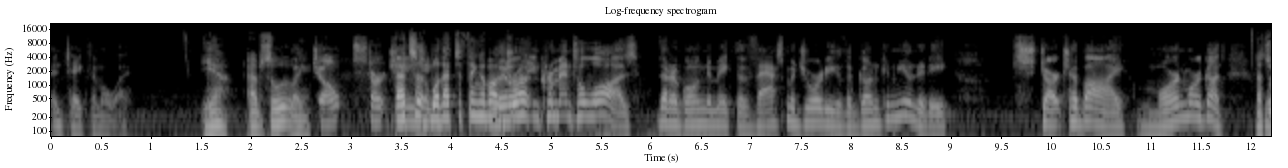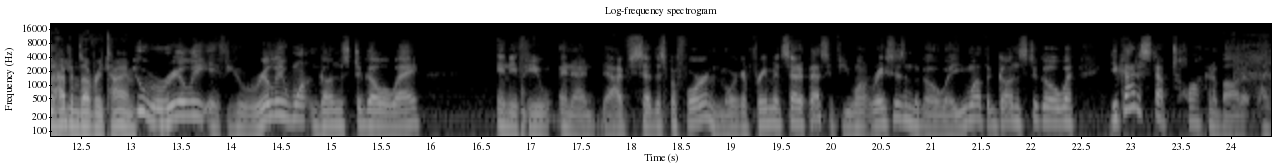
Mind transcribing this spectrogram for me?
and take them away. Yeah, absolutely. Don't start That's a, well. That's the thing about little drug. incremental laws that are going to make the vast majority of the gun community start to buy more and more guns. That's When what happens you- every time. You really, if you really want guns to go away, And if you and I, I've said this before, and Morgan Freeman said it best: if you want racism to go away, you want the guns to go away, you got to stop talking about it like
